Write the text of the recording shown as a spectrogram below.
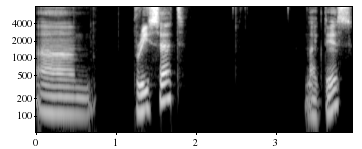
um, preset, like this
